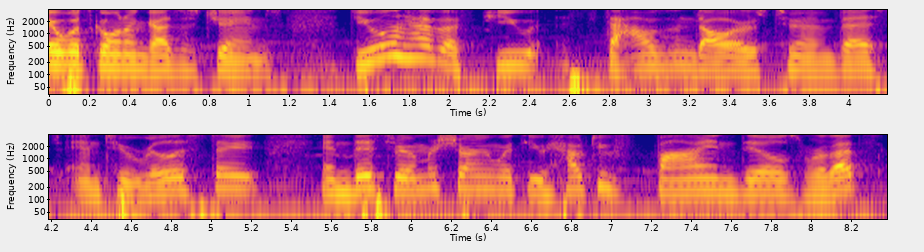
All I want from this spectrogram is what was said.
Hey, what's going on, guys? It's James. Do you only have a few thousand dollars to invest into real estate? In this video, I'm showing with you how to find deals where that's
